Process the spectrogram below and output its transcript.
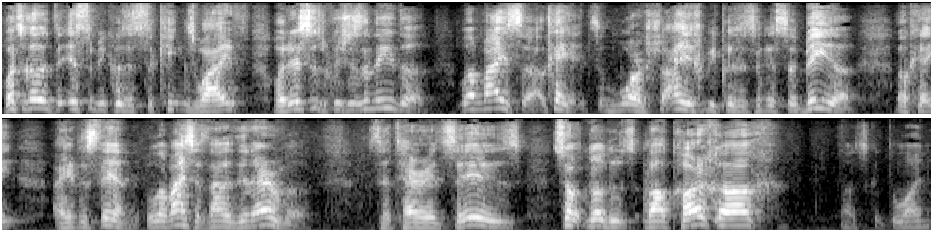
what's called the isser because it's the king's wife, or isser because she's an ida. Lamaisa. Okay, it's more shaykh because it's an isabiyah. Okay, I understand. But Lamaisa is not a din erva. So Teretz says so. No, there's valkarchach. Oh, skip the line.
